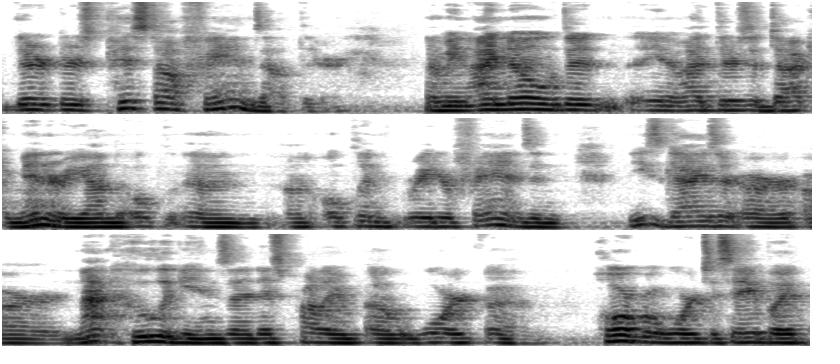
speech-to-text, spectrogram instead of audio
there, there's pissed off fans out there. I mean, I know that you know there's a documentary on the Oakland, on, Oakland Raider fans, and these guys are are, are not hooligans. Uh, that's probably a word, uh, horrible word to say, but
